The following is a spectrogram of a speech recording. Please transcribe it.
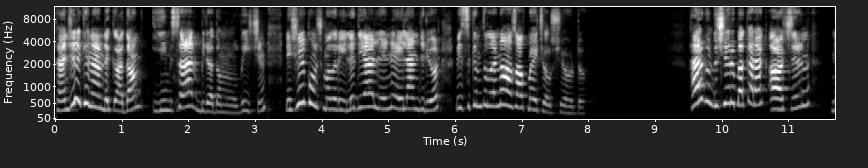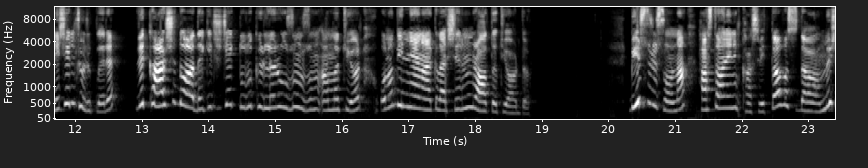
Pencere kenarındaki adam iyimser bir adam olduğu için neşeli konuşmalarıyla diğerlerini eğlendiriyor ve sıkıntılarını azaltmaya çalışıyordu. Her gün dışarı bakarak ağaçların neşeli çocukları ve karşı doğadaki çiçek dolu kırları uzun uzun anlatıyor, onu dinleyen arkadaşlarını rahatlatıyordu. Bir süre sonra hastanenin kasvetli havası dağılmış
